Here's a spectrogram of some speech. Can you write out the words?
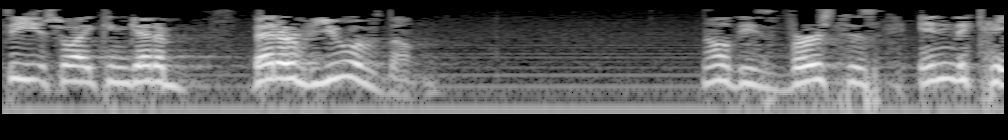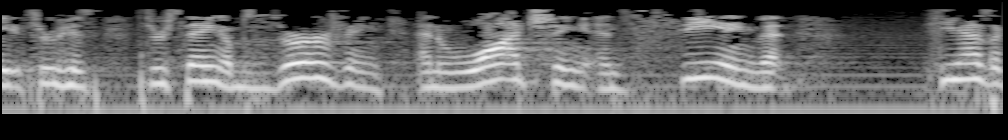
seat so I can get a better view of them. No, these verses indicate through his, through saying observing and watching and seeing that he has a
